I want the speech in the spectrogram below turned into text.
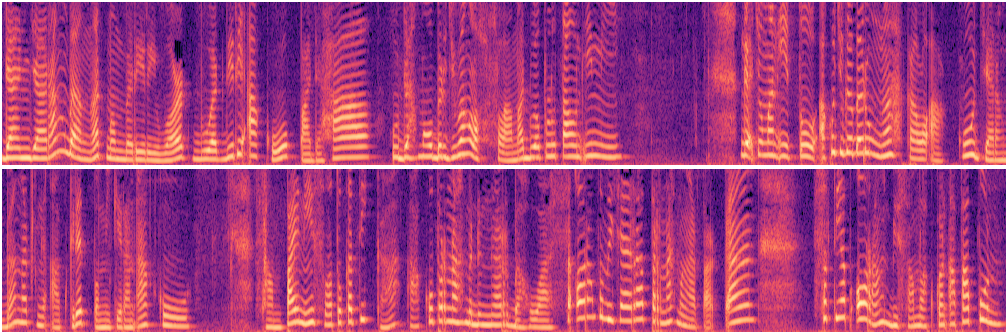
Dan jarang banget memberi reward buat diri aku padahal udah mau berjuang loh selama 20 tahun ini. Gak cuman itu, aku juga baru ngeh kalau aku jarang banget nge-upgrade pemikiran aku. Sampai nih suatu ketika aku pernah mendengar bahwa seorang pembicara pernah mengatakan setiap orang bisa melakukan apa pun,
